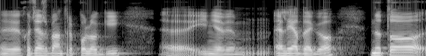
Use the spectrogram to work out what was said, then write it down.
y, chociażby antropologii y, i nie wiem, Eliadego, no to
